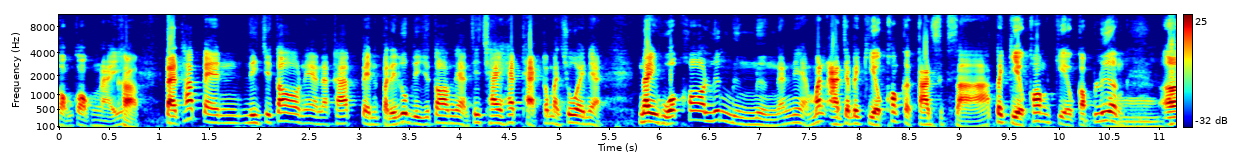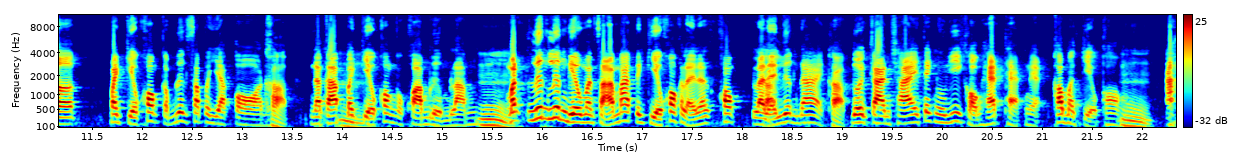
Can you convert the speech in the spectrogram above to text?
กล่องกล่องไหนครับแต่ถ้าเป็นดิจิตอลเนี่ยนะครับเป็นปฏิรูปดิจิตอลเนี่ยที่ใช้แฮชแท็กก็มาช่วยเนี่ยในหัวข้อเรื่องหนึ่งหนึ่งนั้นเนี่ยมันอาจจะไปเกี่ยวข้องกับการศึกษา ไปเกี่ยวข้องเกี่ยวกับเรื่องอ๋อเอ่อไปเกี่ยวข้องกับเรื่องทรัพยากรครับ นะครับอืมไปเกี่ยวข้องกับความเหลื่อมล้อืมำมันเรื่องเรื่องเดียวมันสามารถไปเกี่ยวข้องกับหลายๆข้อหครัลายบๆเรื่องได้ครับโดยการใช้เทคโนโลยีของแฮชแท็กเนี่ยเข้ามาเกี่ยวข้องอืมอะ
